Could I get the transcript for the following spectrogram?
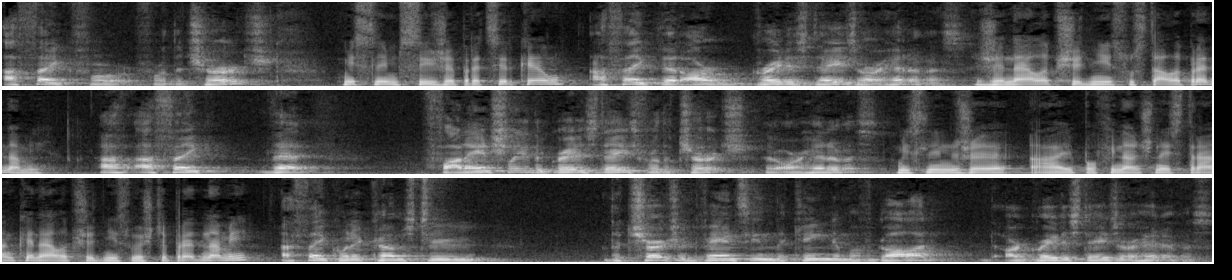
I think for for the church, Myslím si, že pre církev, I think that our greatest days are ahead of us. že najlepšie dni sú stále pred nami. I, I think that financially, the greatest days for the church are ahead of us. Myslím, že aj po finančnej stránke najlepšie dni sú ešte pred nami. I think when it comes to the church advancing the kingdom of God, our greatest days are ahead of us.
